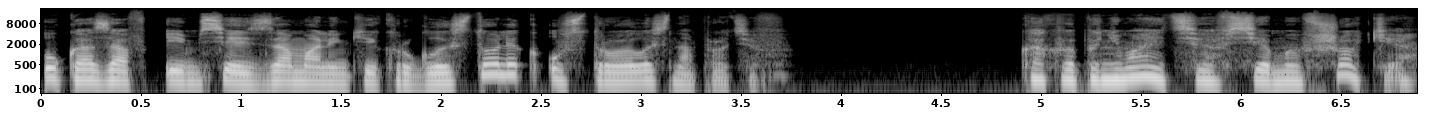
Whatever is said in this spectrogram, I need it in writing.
Указав им сесть за маленький круглый столик, устроилась напротив. «Как вы понимаете, все мы в шоке.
